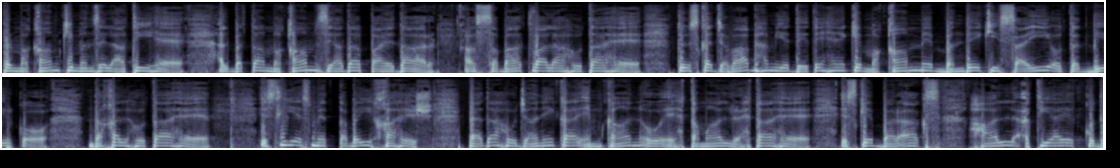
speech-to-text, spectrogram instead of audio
پھر مقام کی منزل آتی ہے۔ البتہ مقام زیادہ پائیدار اور ثبات والا ہوتا ہے۔ تو اس کا جواب ہم یہ دیتے ہیں کہ مقام میں بندے کی سعی اور تدبیر کو دخل ہوتا ہے۔ اس لیے اس میں طبی خواہش پیدا ہو جانے کا امکان و احتمال رہتا ہے۔ اس کے برعکس، حال عطیہ قدرت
